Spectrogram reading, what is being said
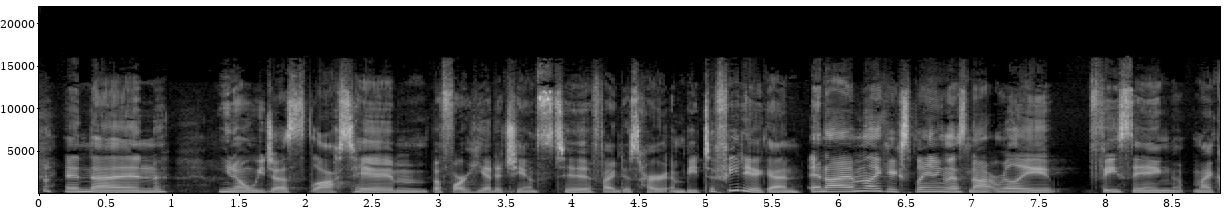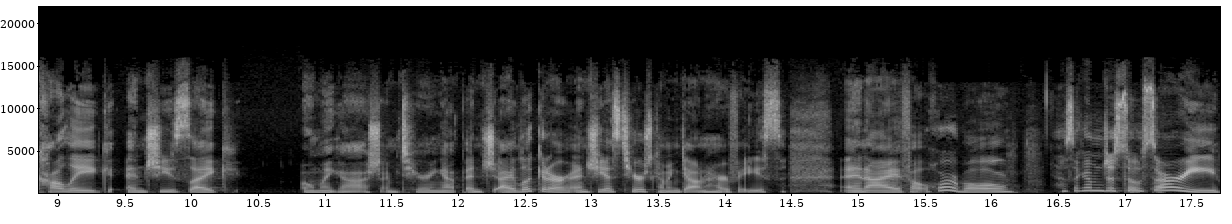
and then you know we just lost him before he had a chance to find his heart and be Te Fiti again and I'm like explaining this not really facing my colleague and she's like oh my gosh, I'm tearing up. And she, I look at her and she has tears coming down her face. And I felt horrible. I was like, I'm just so sorry.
